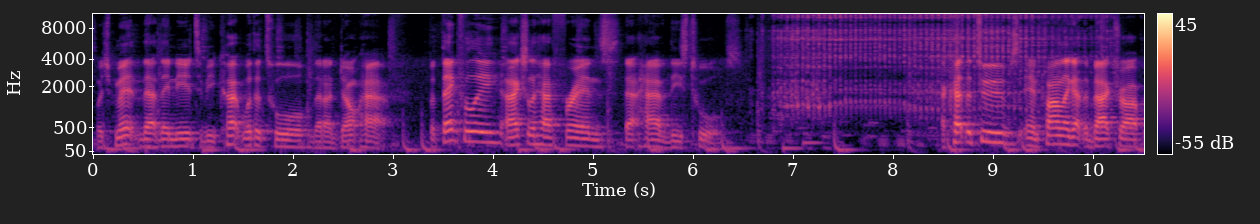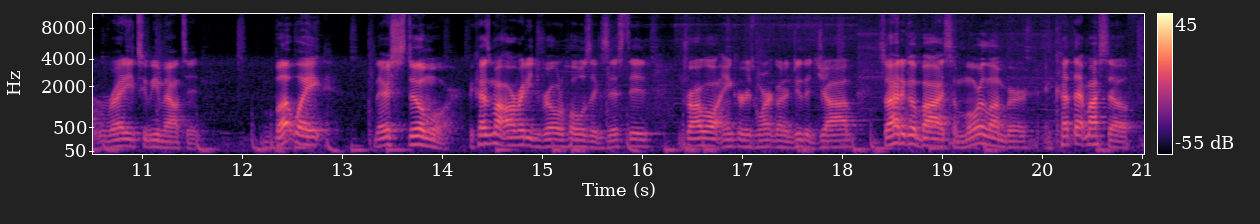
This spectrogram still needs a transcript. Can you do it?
which meant that they needed to be cut with a tool that I don't have. But thankfully, I actually have friends that have these tools. I cut the tubes and finally got the backdrop ready to be mounted. But wait, there's still more. Because my already drilled holes existed, drywall anchors weren't gonna do the job, so I had to go buy some more lumber and cut that myself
